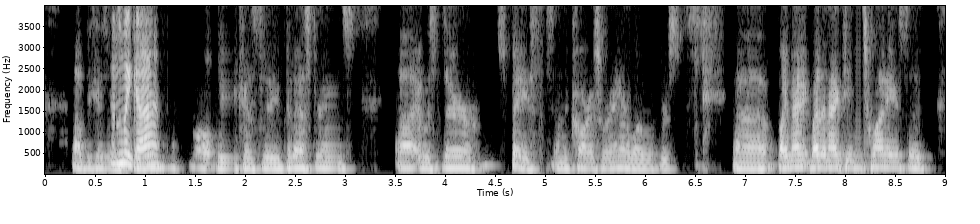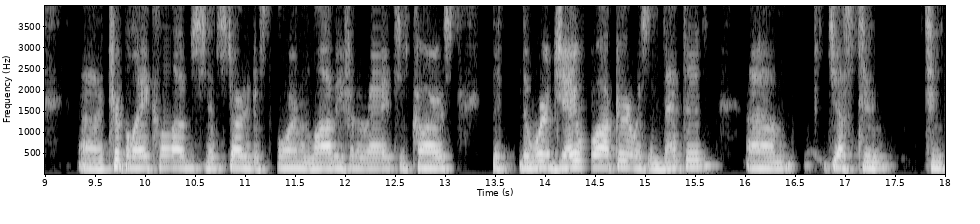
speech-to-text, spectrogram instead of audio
uh, because it was oh my god because the pedestrians uh, it was their space and the cars were interlopers. Uh, by, by the 1920s, the uh, AAA clubs had started to form and lobby for the rights of cars. The, the word jaywalker was invented um, just to, to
